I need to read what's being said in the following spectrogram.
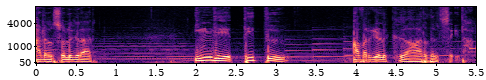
ஆண்டவர் சொல்லுகிறார் இங்கே தீத்து அவர்களுக்கு ஆறுதல் செய்தான்.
